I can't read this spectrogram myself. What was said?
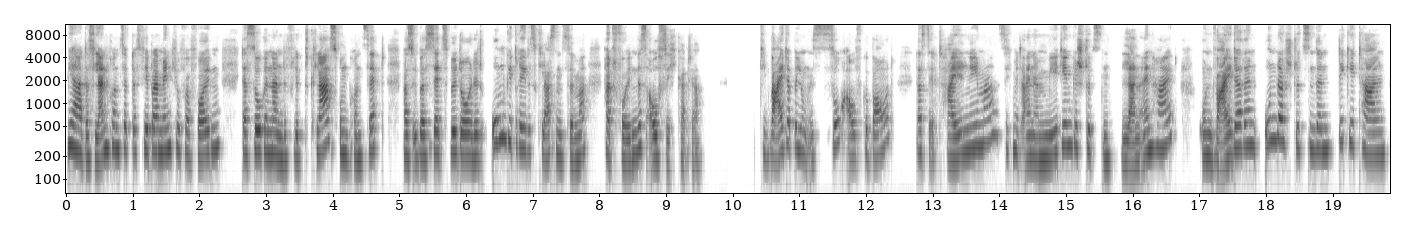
Ja, das Lernkonzept, das wir bei Menkyo verfolgen, das sogenannte Flipped Classroom Konzept, was übersetzt bedeutet umgedrehtes Klassenzimmer, hat folgendes auf sich, Katja. Die Weiterbildung ist so aufgebaut, dass der Teilnehmer sich mit einer mediengestützten Lerneinheit und weiteren unterstützenden digitalen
